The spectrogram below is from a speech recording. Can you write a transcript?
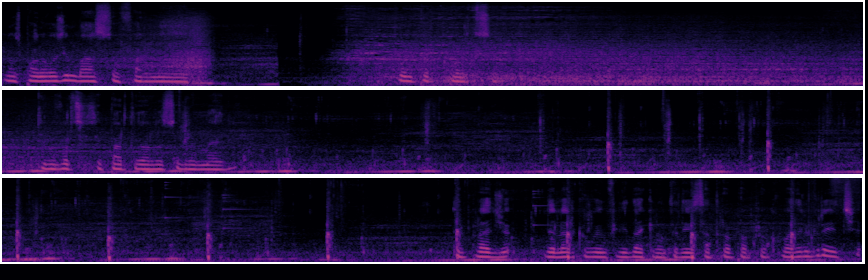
non spawno così in basso a farmi un percorso. Tipo forse se parto dal sopra è meglio. Raggio dell'arco con infinità che non ti devi stare troppo a preoccupare delle frecce.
